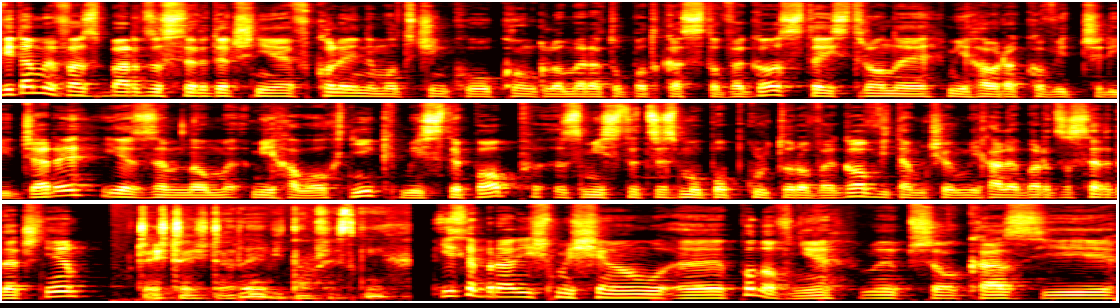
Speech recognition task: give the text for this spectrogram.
Witamy Was bardzo serdecznie w kolejnym odcinku konglomeratu podcastowego. Z tej strony Michał Rakowicz, czyli Jerry. Jest ze mną Michał Ochnik, Misty Pop z mistycyzmu popkulturowego. Witam Cię, Michale, bardzo serdecznie. Cześć, cześć Jerry, witam wszystkich. I zebraliśmy się e, ponownie e, przy okazji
